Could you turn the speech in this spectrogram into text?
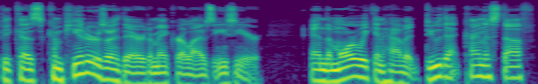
because computers are there to make our lives easier. And the more we can have it do that kind of stuff,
